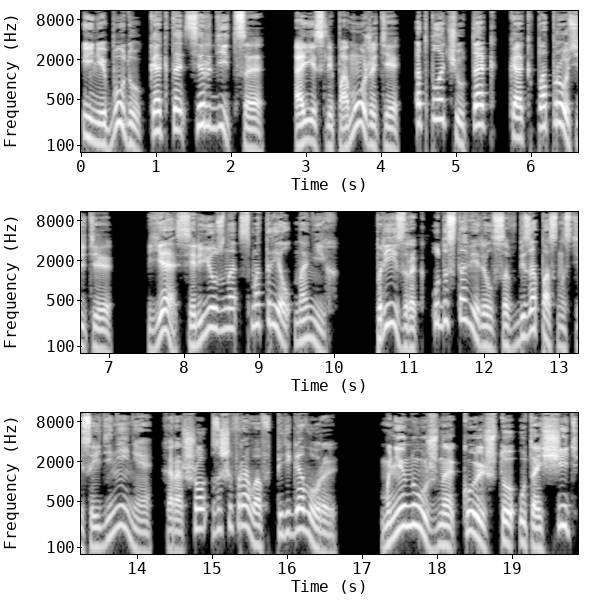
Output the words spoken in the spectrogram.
И не буду как-то сердиться. А если поможете, отплачу так, как попросите. Я серьезно смотрел на них. Призрак удостоверился в безопасности соединения, хорошо зашифровав переговоры. «Мне нужно кое-что утащить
